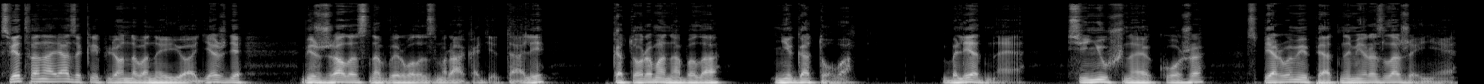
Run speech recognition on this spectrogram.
свет фонаря, закрепленного на ее одежде, безжалостно вырвал из мрака детали, к которым она была не готова. Бледная, синюшная кожа с первыми пятнами разложения,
